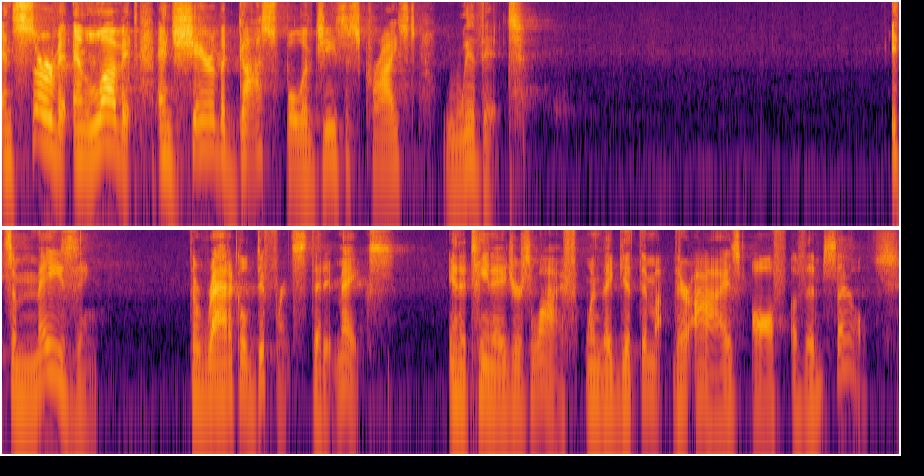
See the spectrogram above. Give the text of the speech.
and serve it and love it and share the gospel of Jesus Christ with it. It's amazing the radical difference that it makes in a teenager's life when they get them, their eyes off of themselves.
